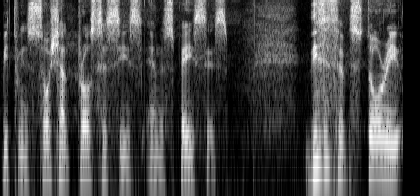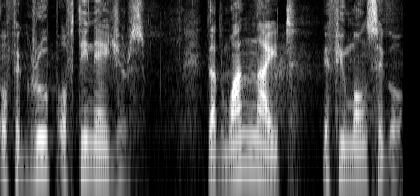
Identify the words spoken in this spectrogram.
between social processes and spaces. This is a story of a group of teenagers that one night, a few months ago,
